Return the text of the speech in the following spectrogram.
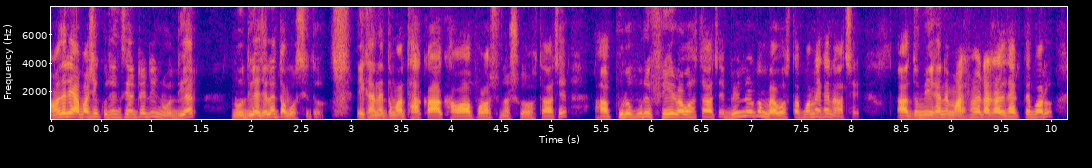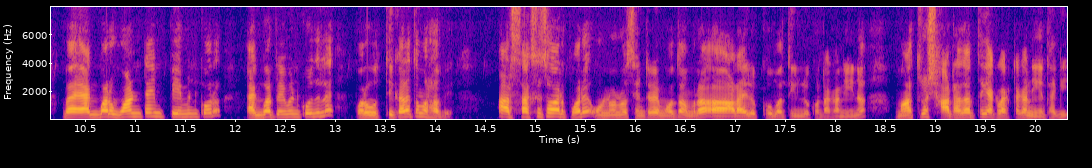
আমাদের এই আবাসিক কোচিং সেন্টারটি নদিয়ার, নদিয়া জেলাতে অবস্থিত। এখানে তোমার থাকা, খাওয়া, পড়াশোনার সুব্যবস্থা আছে, আর পুরোপুরি ফ্রির ব্যবস্থা আছে, বিভিন্ন রকম ব্যবস্থাপনা এখানে আছে। আর তুমি এখানে মাসে মাসে টাকা দিয়ে থাকতে পারো, বা একবার ওয়ান টাইম পেমেন্ট করো, একবার পেমেন্ট করে দিলে পরবর্তীকালে তোমার হবে। আর সাকসেস হওয়ার পরে অন্যান্য সেন্টারের মতো আমরা আড়াই লক্ষ বা তিন লক্ষ টাকা নিই না, মাত্র ষাট হাজার থেকে এক লাখ টাকা নিয়ে থাকি।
